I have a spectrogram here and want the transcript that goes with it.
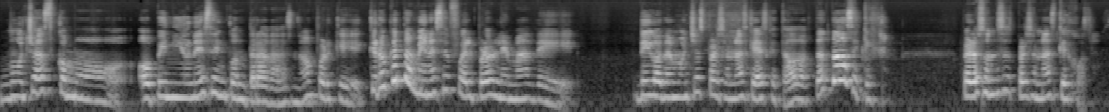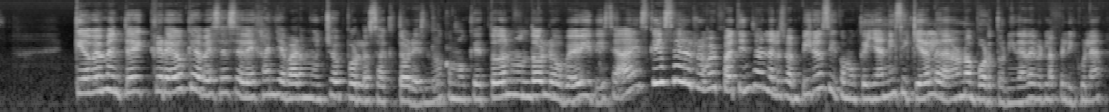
muchas como opiniones encontradas, ¿no? Porque creo que también ese fue el problema de, digo, de muchas personas que es que todo, todo, se quejan, pero son esas personas quejosas. Que obviamente creo que a veces se dejan llevar mucho por los actores, ¿no? Como que todo el mundo lo ve y dice, ah, es que es el Robert Pattinson de los vampiros y como que ya ni siquiera le dan una oportunidad de ver la película.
